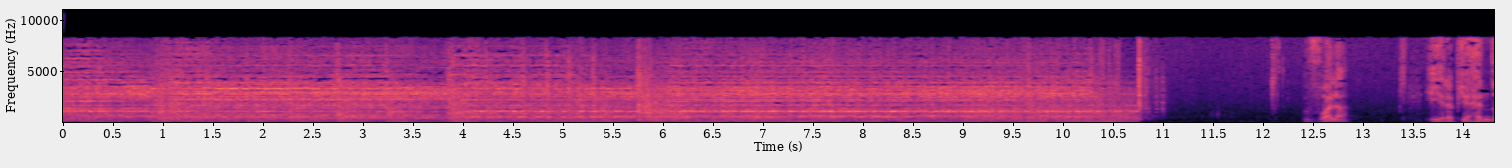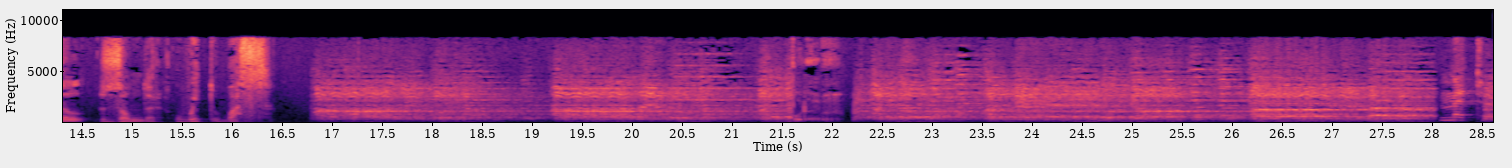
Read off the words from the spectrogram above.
Voilà. Hier heb je Hendel zonder witwas. Met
